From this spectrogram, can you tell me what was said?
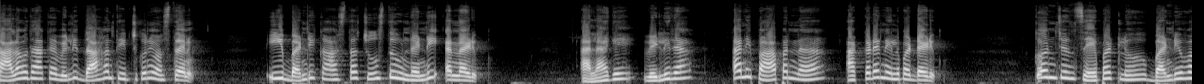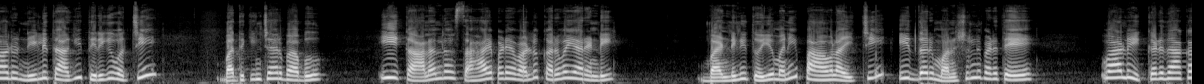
కాలవ దాకా వెళ్ళి దాహం తీర్చుకొని వస్తాను. ఈ బండి కాస్త చూస్తూ ఉండండి అన్నాడు. అలాగే వెళ్ళిరా అని పాపన్న అక్కడే నిలబడ్డాడు. కొంచెం సేపట్లో బండివాడు నీళ్ళు తాగి తిరిగి వచ్చి బతికించారు బాబు ఈ కాలంలో సహాయపడేవాళ్ళు కరువయ్యారండి. బండిని తొయ్యమని పావలా ఇచ్చి ఇద్దరు మనుషుల్ని పెడితే వాళ్ళు ఇక్కడి దాకా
